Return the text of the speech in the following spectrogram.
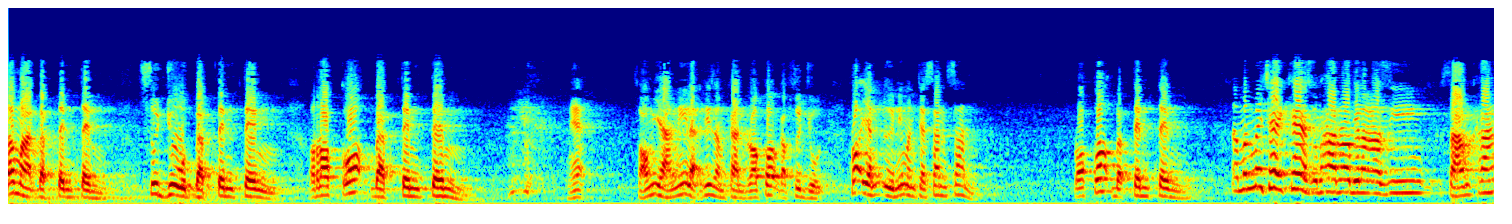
ละหมาดแบบเต็มเต็มสุญูดแบบเต็มเต็มรอกกาะแบบเต็มเต็มเนี่ย สองอย่างนี้แหละที่สำคัญรอกเกาะกับสุญูดเพราะอย่างอื่นนี่มันจะสั้นๆรอกะแบบเต็มเต็มแต่มันไม่ใช่แค่สุภาพรอบิลอาซีสามครั้ง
